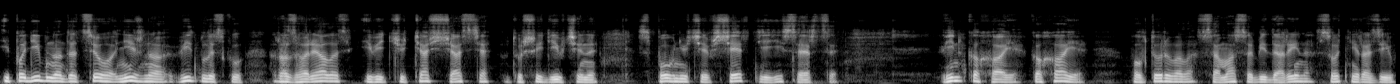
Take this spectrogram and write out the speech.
І подібно до цього ніжного відблиску розгорялось і відчуття щастя в душі дівчини, сповнюючи вщерть її серце. Він кохає, кохає, повторювала сама собі Дарина сотні разів.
